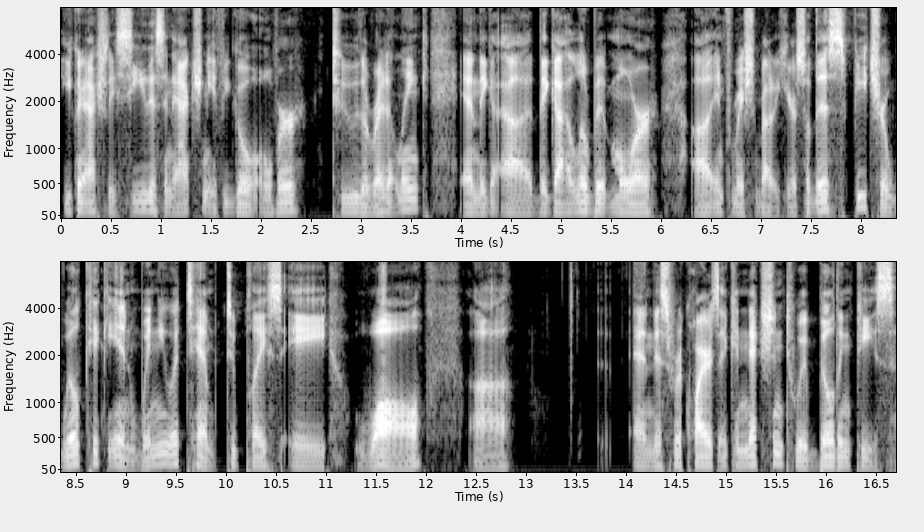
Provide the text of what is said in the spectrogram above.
you can actually see this in action if you go over to the reddit link. And they got uh, they got a little bit more uh, information about it here. So this feature will kick in when you attempt to place a wall uh, and this requires a connection to a building piece.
